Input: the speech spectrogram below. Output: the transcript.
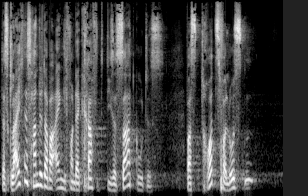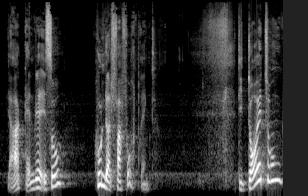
Das Gleichnis handelt aber eigentlich von der Kraft dieses Saatgutes, was trotz Verlusten, ja, kennen wir, ist so, hundertfach Frucht bringt. Die Deutung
